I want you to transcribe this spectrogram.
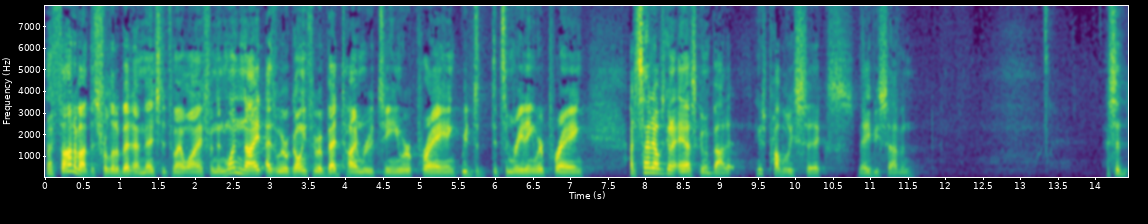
And I thought about this for a little bit, and I mentioned it to my wife. And then one night, as we were going through a bedtime routine, we were praying. We did some reading, we were praying. I decided I was going to ask him about it. He was probably six, maybe seven. I said,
